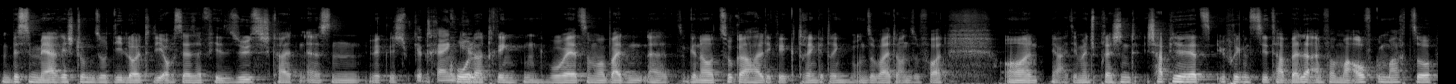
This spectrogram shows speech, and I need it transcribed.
ein bisschen mehr Richtung so die Leute, die auch sehr, sehr viel Süßigkeiten essen, wirklich Getränke. Cola trinken, wo wir jetzt nochmal bei den, äh, genau, zuckerhaltige Getränke trinken und so weiter und so fort. Und ja, dementsprechend, ich habe hier jetzt übrigens die Tabelle einfach mal aufgemacht, so,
